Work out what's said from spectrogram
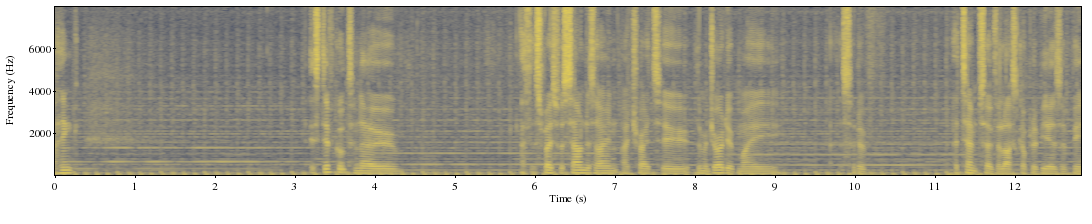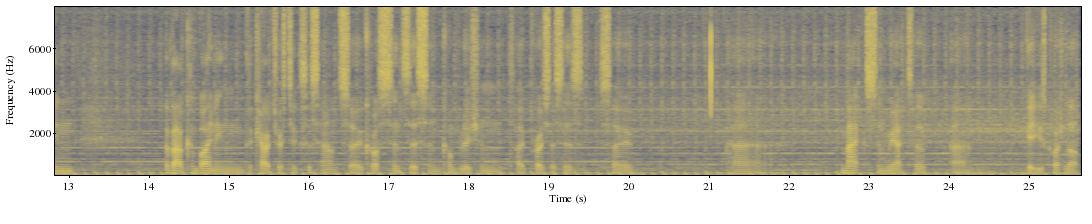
I think it's difficult to know I suppose for sound design, I try to. The majority of my sort of attempts over the last couple of years have been about combining the characteristics of sound, so cross synthesis and convolution type processes. So uh, Max and Reaktor um, get used quite a lot.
